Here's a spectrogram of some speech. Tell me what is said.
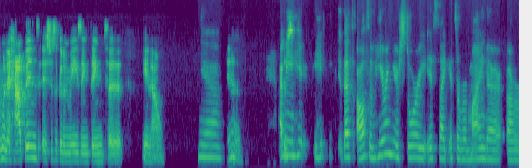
when it happens, it's just like an amazing thing to, you know, yeah, yeah. I mean, he, he, that's awesome. Hearing your story, it's like it's a reminder, a,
